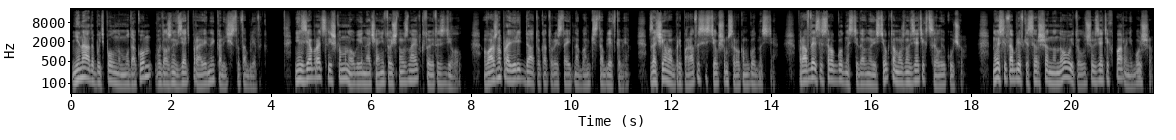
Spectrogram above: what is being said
Не надо быть полным мудаком, вы должны взять правильное количество таблеток. Нельзя брать слишком много, иначе они точно узнают, кто это сделал. Важно проверить дату, которая стоит на банке с таблетками. Зачем вам препараты с истекшим сроком годности? Правда, если срок годности давно истек, то можно взять их целую кучу. Но если таблетки совершенно новые, то лучше взять их пару, не больше.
